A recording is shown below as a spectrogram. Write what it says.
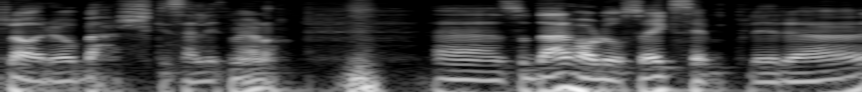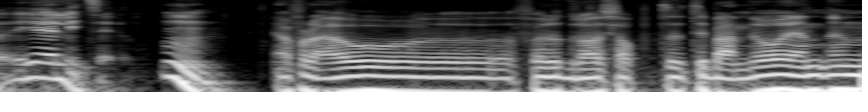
klare å beherske seg litt mer, da. Eh, så der har du også eksempler eh, i Eliteserien. Mm. Ja, for det er jo, for å dra kjapt til bandy, en, en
